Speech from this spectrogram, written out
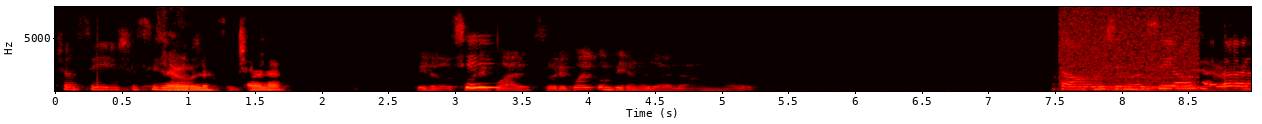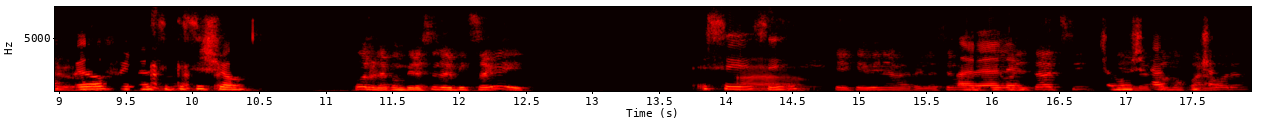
Yo sí, yo sí lo, lo escuché hablar. Pero Sí. ¿sobre cuál? ¿Sobre cuál conspiranoia hablaban? A ver. Estábamos diciendo, sí, vamos a hablar de los pedófilos y qué sé yo. Bueno, la conspiración del Pizzagate. Sí, Ah, sí. Que, que viene a relación Dale, con el del taxi. Que lo dejamos para ahora.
